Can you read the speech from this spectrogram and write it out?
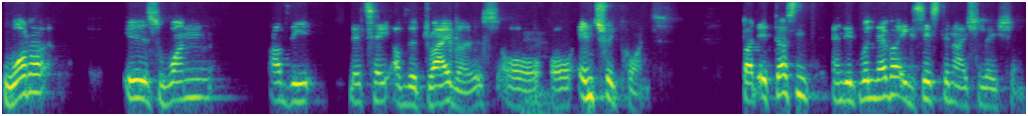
Water is one of the, let's say, of the drivers or, or entry points, but it doesn't, and it will never exist in isolation.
